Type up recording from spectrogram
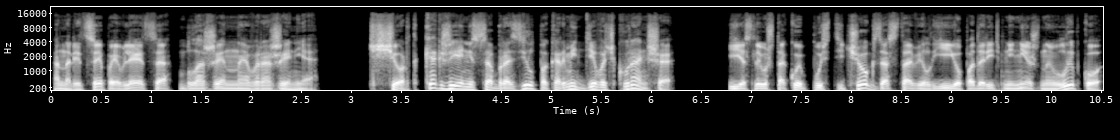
а на лице появляется блаженное выражение. Черт, как же я не сообразил покормить девочку раньше. Если уж такой пустячок заставил ее подарить мне нежную улыбку,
